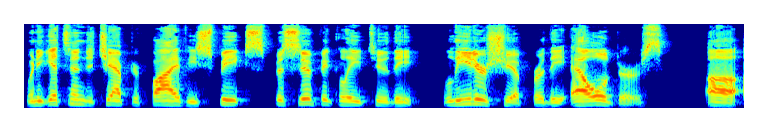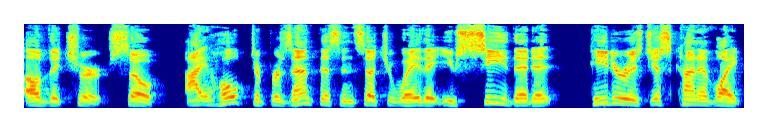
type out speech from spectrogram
when he gets into chapter 5, he speaks specifically to the leadership or the elders uh, of the church. So I hope to present this in such a way that you see that it, Peter is just kind of like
